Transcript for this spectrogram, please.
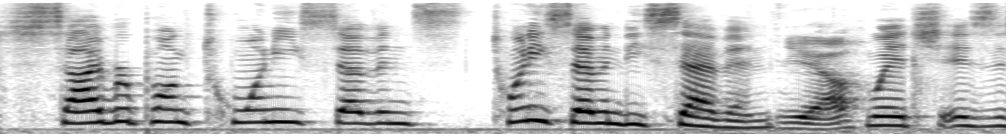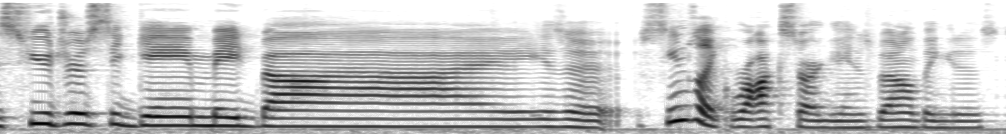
Cyberpunk 27, 2077, Yeah. which is this futuristic game made by is it seems like Rockstar Games, but I don't think it is.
